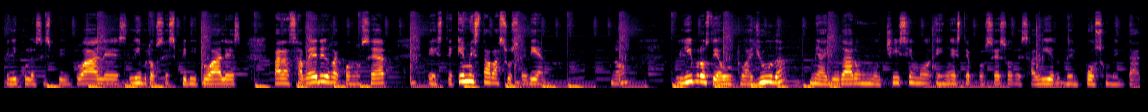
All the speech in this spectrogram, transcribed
películas espirituales, libros espirituales, para saber y reconocer este, qué me estaba sucediendo, ¿no? Libros de autoayuda me ayudaron muchísimo en este proceso de salir del pozo mental.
